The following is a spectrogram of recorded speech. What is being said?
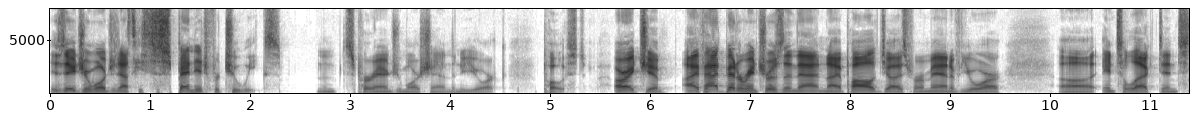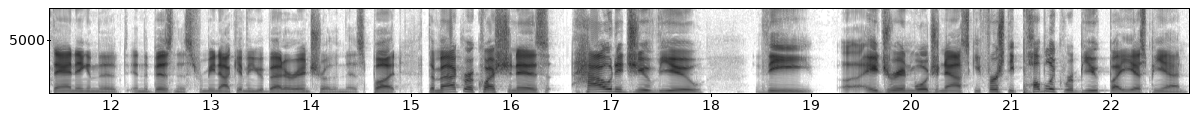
is Adrian Wojnarowski suspended for two weeks. It's per Andrew Marchand, the New York Post. All right, Jim. I've had better intros than that, and I apologize for a man of your uh, intellect and standing in the in the business for me not giving you a better intro than this. But the macro question is, how did you view the uh, Adrian Wojnarowski first the public rebuke by ESPN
